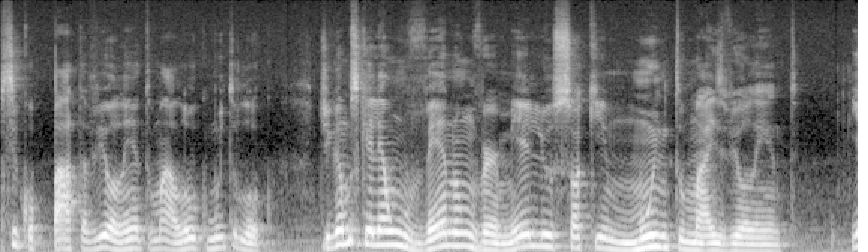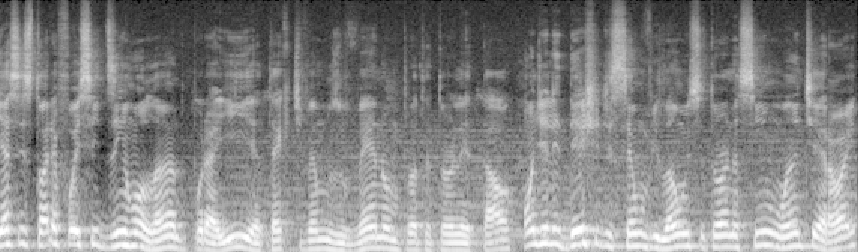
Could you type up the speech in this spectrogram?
psicopata, violento, maluco, muito louco. Digamos que ele é um Venom vermelho, só que muito mais violento. E essa história foi se desenrolando por aí, até que tivemos o Venom, Protetor Letal, onde ele deixa de ser um vilão e se torna assim um anti-herói,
